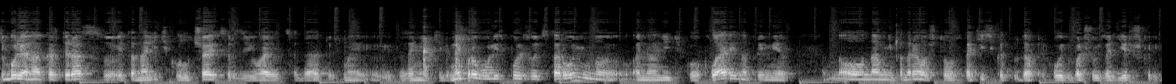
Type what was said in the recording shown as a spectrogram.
Тем более она каждый раз, эта аналитика улучшается, развивается, да, то есть мы это заметили. Мы пробовали использовать стороннюю аналитику, Flurry, например, но нам не понравилось, что статистика туда приходит с большой задержкой.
